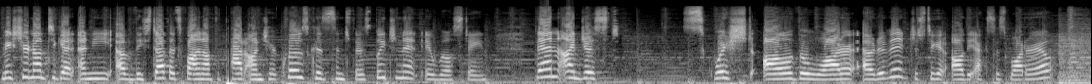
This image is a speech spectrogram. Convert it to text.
Make sure not to get any of the stuff that's falling off the pad onto your clothes because since there's bleach in it, it will stain. Then I just squished all of the water out of it just to get all the excess water out.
